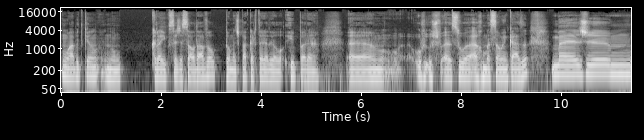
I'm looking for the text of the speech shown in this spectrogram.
um hábito que eu não creio que seja saudável, pelo menos para a carteira dele e para um, a sua arrumação em casa, mas um,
